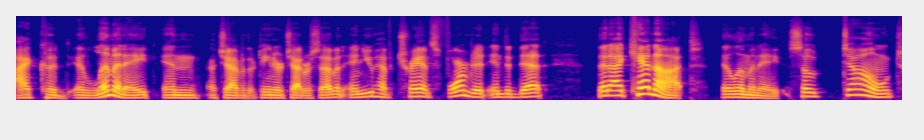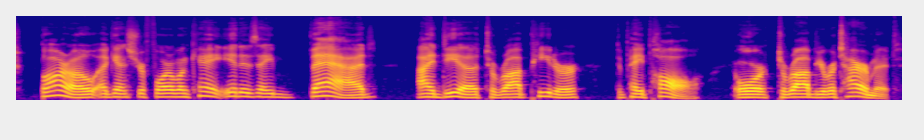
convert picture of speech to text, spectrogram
I could eliminate in a chapter 13 or chapter 7, and you have transformed it into debt that I cannot eliminate. So don't borrow against your 401k. It is a bad idea to rob Peter to pay Paul or to rob your retirement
